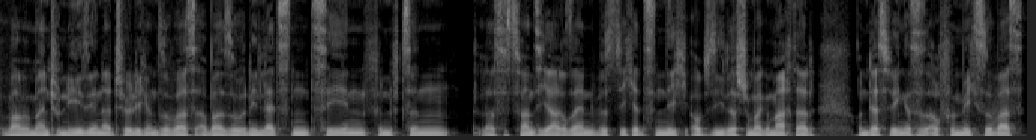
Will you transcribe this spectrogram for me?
waren wir mal in Tunesien natürlich und sowas, aber so in den letzten zehn, 15, lass es 20 Jahre sein, wüsste ich jetzt nicht, ob sie das schon mal gemacht hat. Und deswegen ist es auch für mich sowas,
